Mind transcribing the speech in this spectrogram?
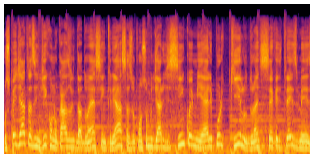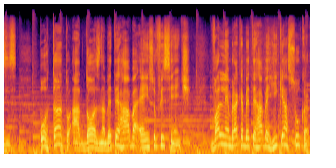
Os pediatras indicam, no caso da doença em crianças, o consumo diário de 5 ml por quilo durante cerca de 3 meses. Portanto, a dose na beterraba é insuficiente. Vale lembrar que a beterraba é rica em açúcar,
